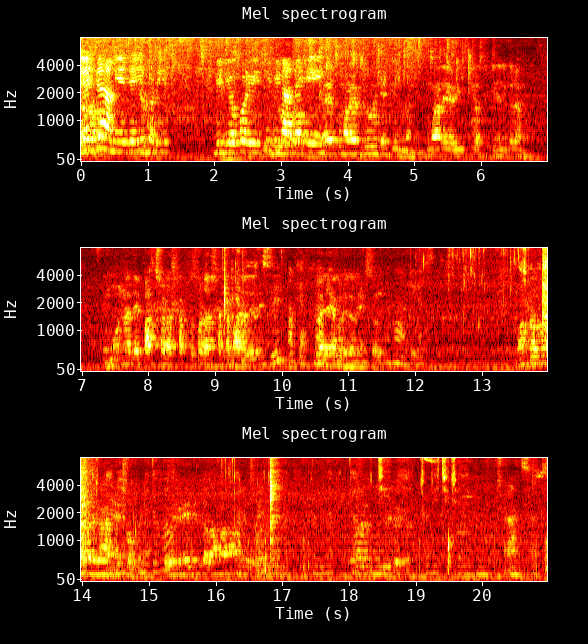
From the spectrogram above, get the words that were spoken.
এই এই যে আমি এই যে ই করি ভিডিও করি টিভিটা দেখি। তোমার দুই নেট দিন না তোমাদের এই কি আছে কি জানি করলাম এমন না যে পাঁচ ছটা সাতটা ছটা সাতটা ভাড়া দিয়ে দিছি। ওকে তাহলে হ্যাঁ করে চলে। হ্যাঁ ঠিক আছে। ছড়িয়ে ছিটিয়ে আচ্ছা আচ্ছা।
